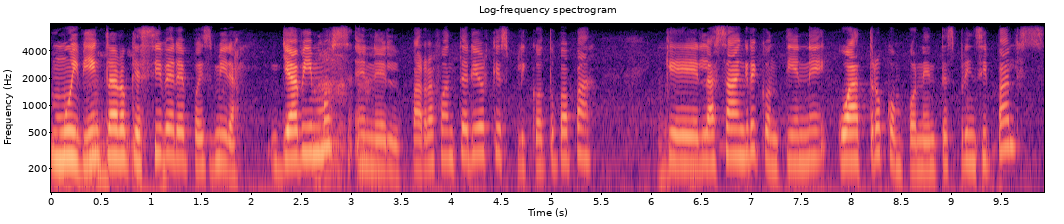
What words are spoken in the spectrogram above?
Muy bien, claro que sí, Veré. Pues mira, ya vimos en el párrafo anterior que explicó tu papá que la sangre contiene cuatro componentes principales,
